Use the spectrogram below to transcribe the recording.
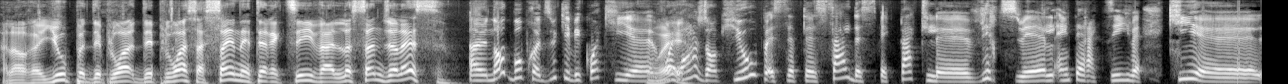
Alors, euh, Youp déploie sa scène interactive à Los Angeles. Un autre beau produit québécois qui euh, Ouais. voyage, donc Youp, cette salle de spectacle euh, virtuelle, interactive, qui, euh,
